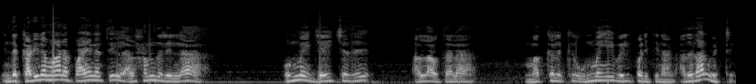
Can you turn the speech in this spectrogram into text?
இந்த கடினமான பயணத்தில் அல்ஹம்துலில்லா உண்மை ஜெயிச்சது அல்லாஹ் தாலா மக்களுக்கு உண்மையை வெளிப்படுத்தினான். அதுதான் வெற்றி.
